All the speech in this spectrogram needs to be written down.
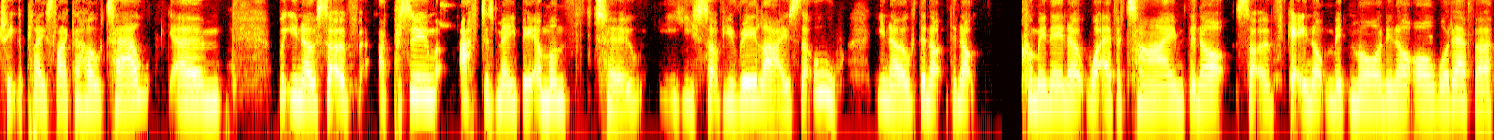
treat the place like a hotel. Um but you know sort of i presume after maybe a month or two you sort of you realize that oh you know they're not they're not coming in at whatever time they're not sort of getting up mid-morning or, or whatever.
